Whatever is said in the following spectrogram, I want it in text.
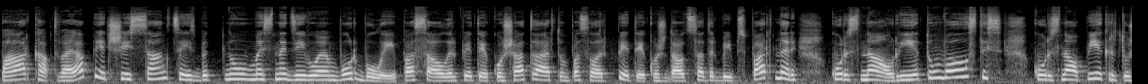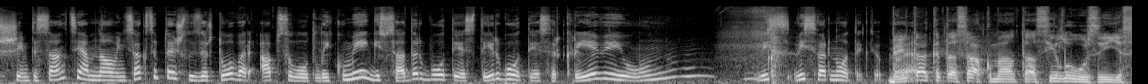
pārkāpt vai apiet šīs sankcijas, bet nu, mēs nedzīvojam burbulī. Pasaule ir pietiekoši atvērta un pasaule ir pietiekoši daudz sadarbības partneri, kuras nav rietumvalstis, kuras nav piekritušas šīm sankcijām, nav viņas akceptējušas. Līdz ar to var absolūti likumīgi sadarboties, tirgoties ar Krieviju un viss, viss var notikt. Joprojām. Bija tā, ka tā sākumā tās ilūzijas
